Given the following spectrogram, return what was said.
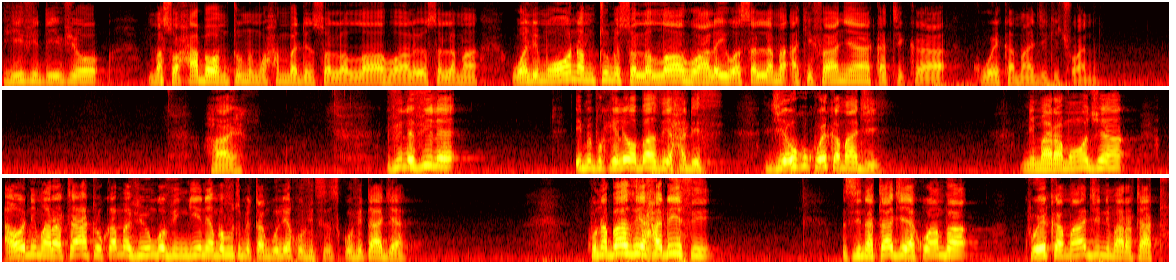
Hivi ndivyo masahaba wa mtume muhammadin salllahu alaihi wasalama walimwona mtume salllahu alaihi wasalama akifanya katika kuweka maji kichwani. Haya. Vile vile imepokelewa baadhi ya hadithi. Je huku kuweka maji ni mara moja au ni mara tatu kama viungo vingine ambavyo tumetangulia kuvitaja? Kuna baadhi ya hadithi zinataja ya kwamba kuweka maji ni mara tatu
